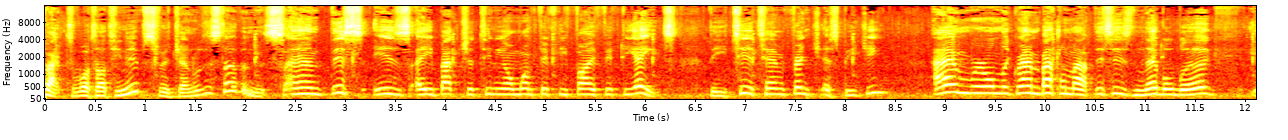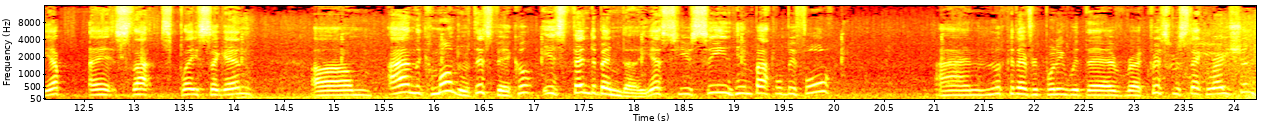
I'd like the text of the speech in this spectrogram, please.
back to WOT Arty Noobs with General Disturbance and this is a Bat.-Châtillon 155-58, the tier 10 French SPG and we're on the Grand Battle map. This is Nebelburg, yep it's that place again um, and the commander of this vehicle is FendaBenda. Yes you've seen him battle before and look at everybody with their uh, Christmas decoration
